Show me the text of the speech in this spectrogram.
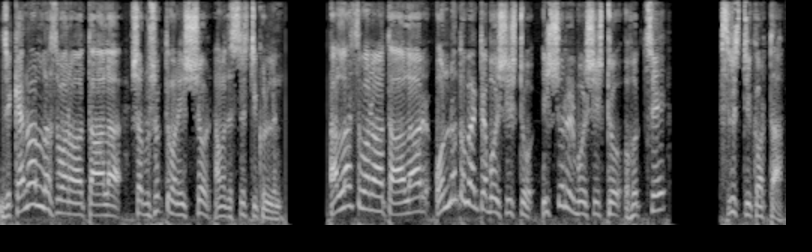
যে কেন আল্লাহ তাআলা সর্বশক্তিমান ঈশ্বর আমাদের সৃষ্টি করলেন? আল্লাহ তাআলার অন্যতম একটা বৈশিষ্ট্য, ঈশ্বরের বৈশিষ্ট্য হচ্ছে সৃষ্টিকর্তা।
